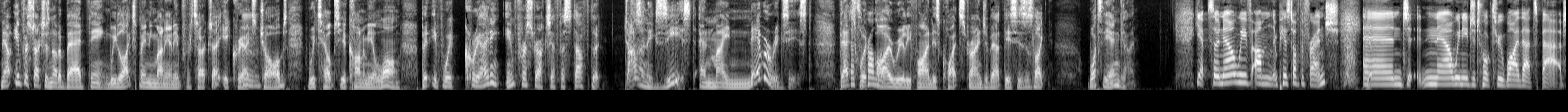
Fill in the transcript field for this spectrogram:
now infrastructure is not a bad thing. We like spending money on infrastructure. It creates jobs, which helps the economy along. But if we're creating infrastructure for stuff that doesn't exist and may never exist, that's, That's what. I really find is quite strange about this. Is it's like, what's the end game? Yep. So now we've um, pissed off the French, and now we need to talk through why that's bad.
